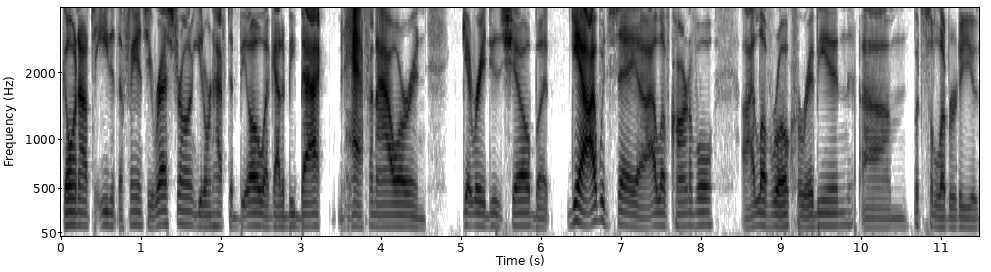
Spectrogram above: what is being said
going out to eat at the fancy restaurant. You don't have to be. Oh, I got to be back in half an hour and get ready to do the show. But yeah, I would say uh, I love Carnival. I love Royal Caribbean. Um, But celebrity, is,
